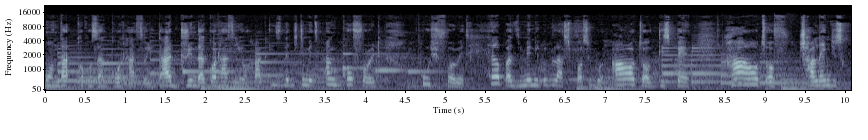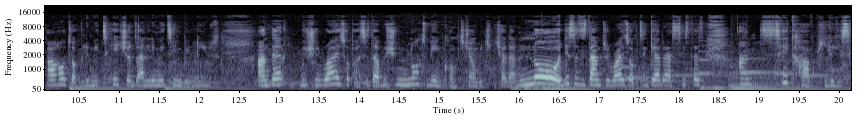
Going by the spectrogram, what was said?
on that purpose that God has for you, that dream that God has in your heart is legitimate and go for it. Push for it. Help as many people as possible out of despair, out of challenges, out of limitations and limiting beliefs. And then we should rise up as sisters. We should not be in competition with each other. No, this is the time to rise up together as sisters and take our place.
